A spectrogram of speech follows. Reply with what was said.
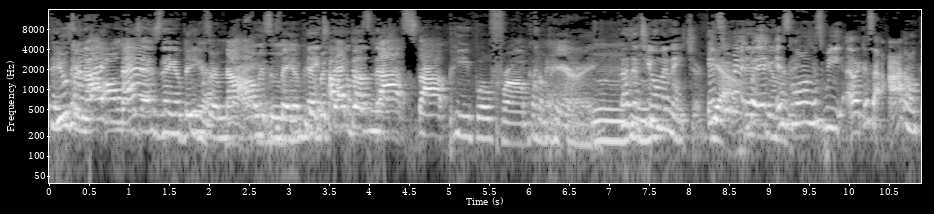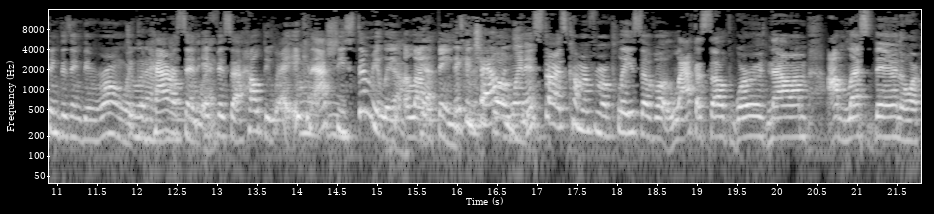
Things you are can not like always that. as they appear. Things are not Right. always as they mm-hmm. appear, They but that does that. not stop people from comparing. Mm-hmm. Because it's human nature. It's Yeah. human, It's but human as long as we, like I said, I don't think there's anything wrong with Do it in a comparison healthy if it's a healthy way. It can mm-hmm. actually stimulate Yeah. a lot Yeah. of things. It can challenge But when you. it starts coming from a place of a lack of self worth, now I'm I'm less than, or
